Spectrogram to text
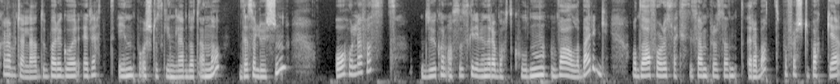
kan jeg fortelle deg. Du bare går rett inn på osloskinlab.no, The Solution, og hold deg fast. Du kan også skrive inn rabattkoden Valeberg, og da får du 65% rabatt på første pakke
